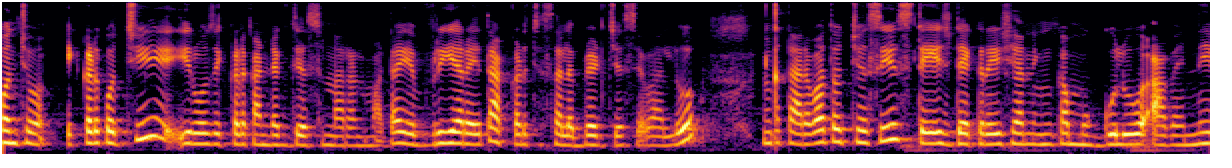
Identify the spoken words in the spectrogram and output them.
కొంచెం ఇక్కడికి వచ్చి ఈరోజు ఇక్కడ కండక్ట్ చేస్తున్నారనమాట ఎవ్రీ ఇయర్ అయితే అక్కడ సెలబ్రేట్ చేసేవాళ్ళు. ఇంకా తర్వాత వచ్చేసి స్టేజ్ డెకరేషన్ ఇంకా ముగ్గులు అవన్నీ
